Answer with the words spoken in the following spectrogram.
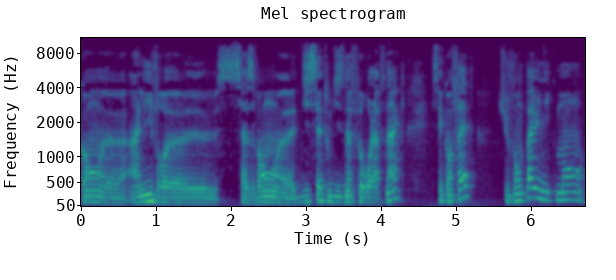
quand euh, un livre euh, ça se vend 17 euh, ou 19 euros à la Fnac, c'est qu'en fait tu vends pas uniquement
